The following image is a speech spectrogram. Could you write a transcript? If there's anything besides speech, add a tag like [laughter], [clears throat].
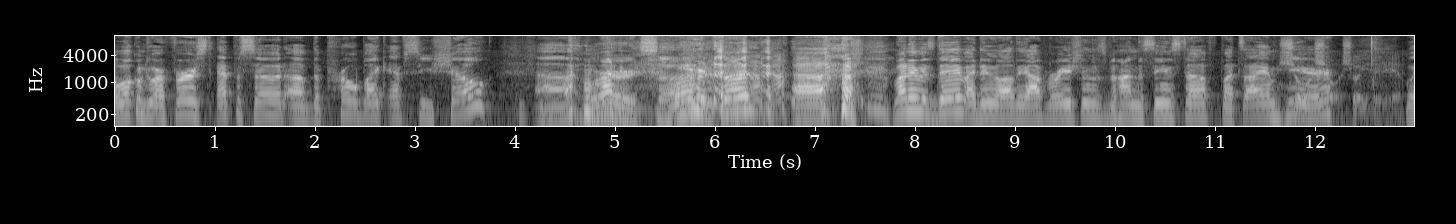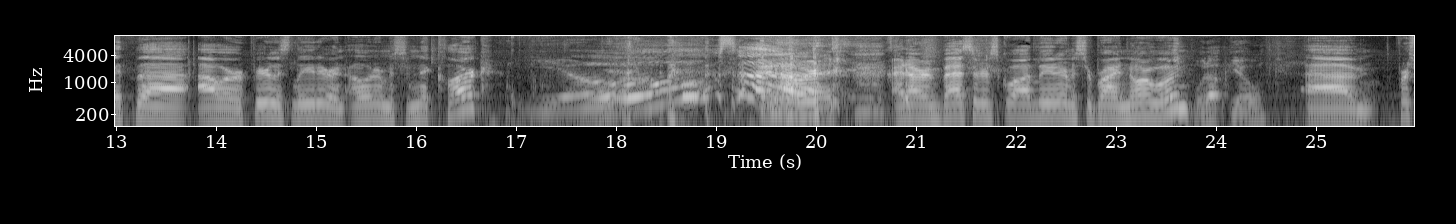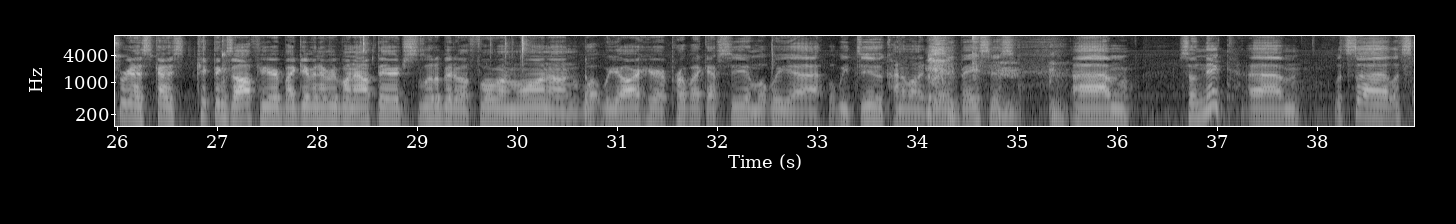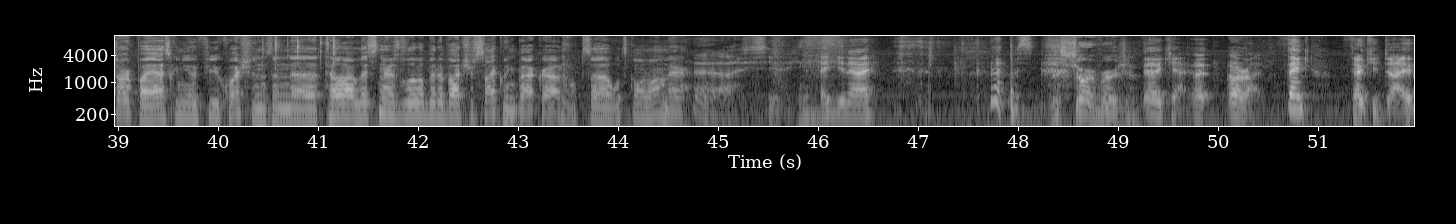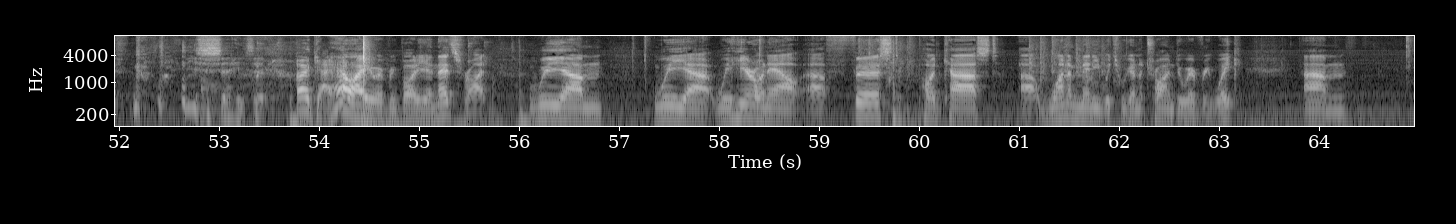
Uh, welcome to our first episode of the Pro Bike FC show. Uh, [laughs] Word, son. Word, son. Uh, [laughs] my name is Dave. I do all the operations, behind the scenes stuff, but I am here Sure, sure, sure you do, yeah. with uh, our fearless leader and owner, Mr. Nick Clark, Yo, [laughs] and our, and our ambassador squad leader, Mr. Brian Norwood. What up, yo? Um, first, we're going to kind of kick things off here by giving everyone out there just a little bit of a 411 on what we are here at Pro Bike FC and what we uh, what we do kind of on a daily [coughs] basis. Um, so, Nick, um, let's uh, let's start by asking you a few questions and uh, tell our listeners a little bit about your cycling background. What's uh, what's going on there? Yeah, you know. [laughs] The short version. okay, uh, all right. Thank, thank you, Dave. [laughs] Jesus. Okay, how are you, everybody? And that's right. We um, we uh, we're here on our uh, first podcast, uh, one of many, which we're going to try and do every week. Um,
